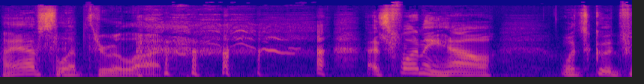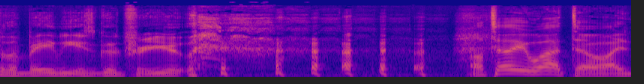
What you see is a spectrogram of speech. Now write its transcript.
I have slept through a lot. That's funny how what's good for the baby is good for you. I'll tell you what, though, I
